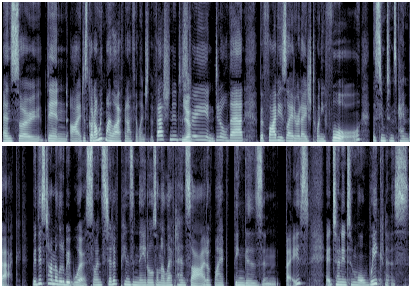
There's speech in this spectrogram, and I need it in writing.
And so then I just got on with my life and I fell into the fashion industry and did all that. But five years later, at age 24, the symptoms came back, but this time a little bit worse. So instead of pins and needles on the left hand side of my fingers and face, it turned into more weakness.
